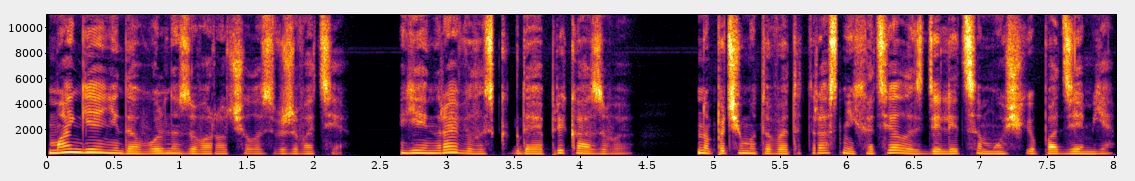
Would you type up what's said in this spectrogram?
Магия недовольно заворочилась в животе. Ей нравилось, когда я приказываю, но почему-то в этот раз не хотелось делиться мощью подземья.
